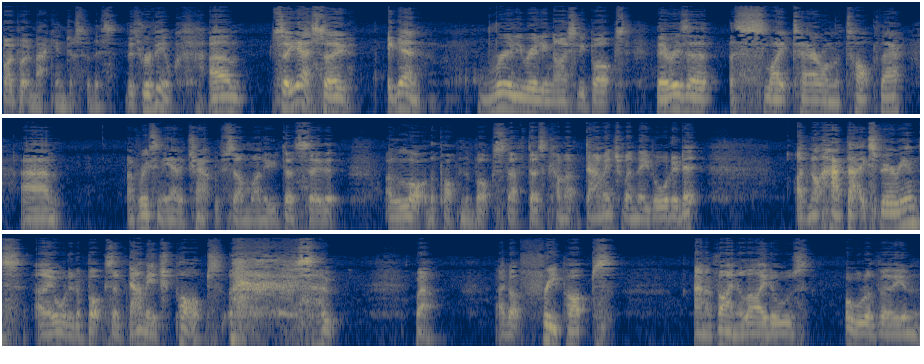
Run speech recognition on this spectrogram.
but I put him back in just for this this reveal. Um, so yeah, so again, really really nicely boxed. There is a, a slight tear on the top there. Um, I've recently had a chat with someone who does say that a lot of the pop in the box stuff does come up damaged when they've ordered it. I've not had that experience. I ordered a box of damaged pops. so, well, I got three pops and a vinyl idols. All of the, um,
